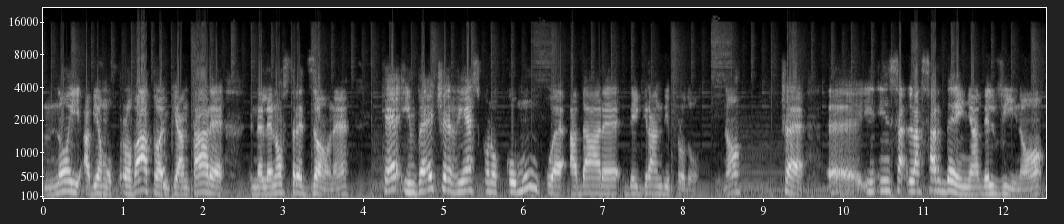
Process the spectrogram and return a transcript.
noi abbiamo provato a impiantare nelle nostre zone, che invece riescono comunque a dare dei grandi prodotti, no? Cioè, eh, in, in, la Sardegna del vino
